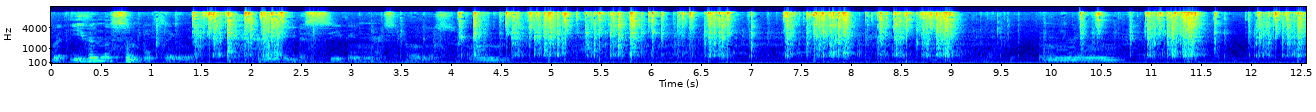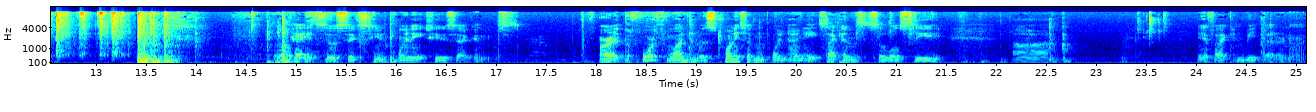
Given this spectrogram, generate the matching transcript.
But even the simple things can be deceiving, I suppose. Um, mm. Okay, so 16.82 seconds. Alright, the fourth one was 27.98 seconds, so we'll see uh, if I can beat that or not.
